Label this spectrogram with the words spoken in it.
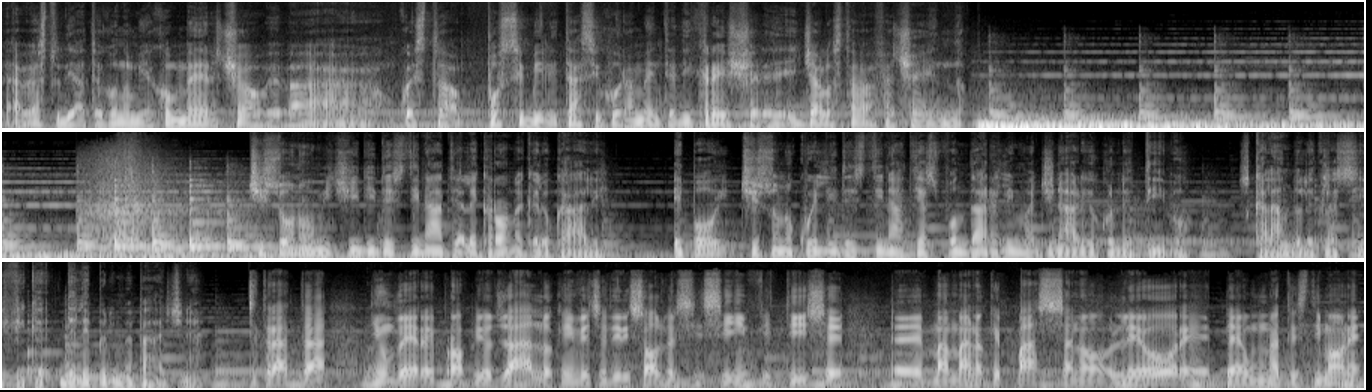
aveva studiato economia e commercio, aveva questa possibilità sicuramente di crescere e già lo stava facendo. Ci sono omicidi destinati alle cronache locali e poi ci sono quelli destinati a sfondare l'immaginario collettivo, scalando le classifiche delle prime pagine. Si tratta di un vero e proprio giallo che invece di risolversi si infittisce eh, man mano che passano le ore. C'è una testimone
